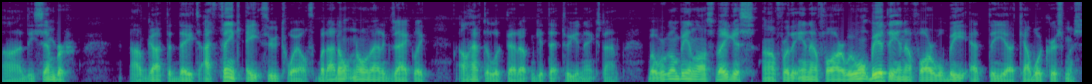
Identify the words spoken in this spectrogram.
uh, December. I've got the dates. I think 8th through 12th, but I don't know that exactly. I'll have to look that up and get that to you next time. But we're going to be in Las Vegas uh, for the NFR. We won't be at the NFR. We'll be at the uh, Cowboy Christmas.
